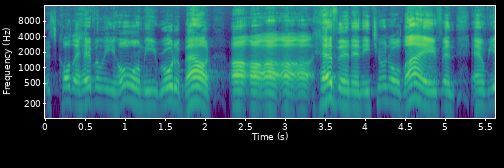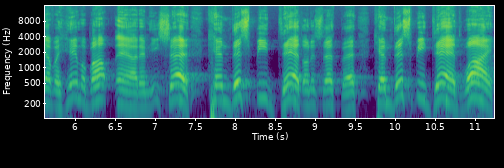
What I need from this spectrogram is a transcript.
it's called A Heavenly Home. He wrote about uh, uh, uh, heaven and eternal life. And, and we have a hymn about that. And he said, Can this be dead on his deathbed? Can this be dead? Why?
